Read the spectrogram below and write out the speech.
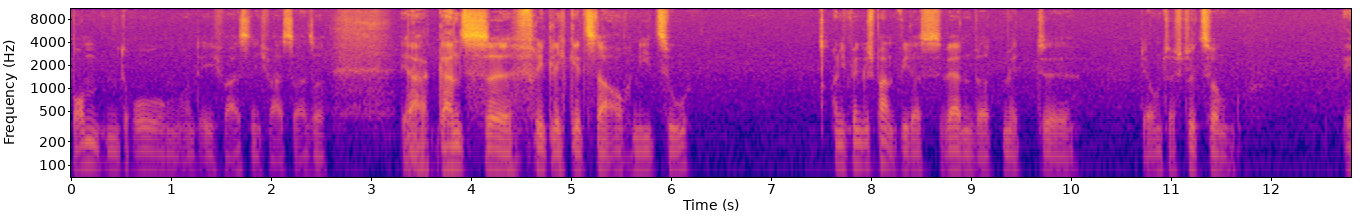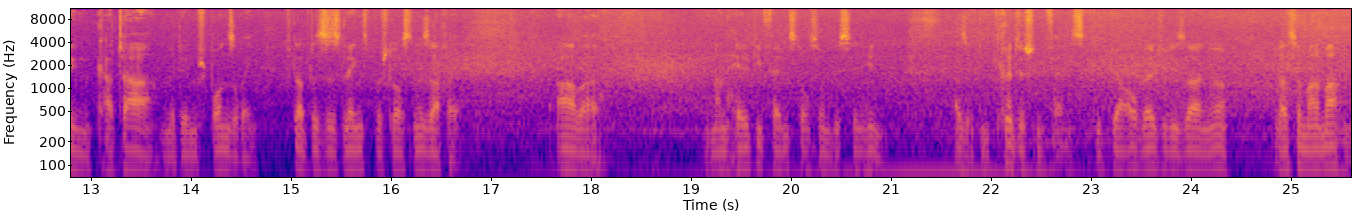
Bombendrohungen und ich weiß nicht was. Also ja, ganz äh, friedlich geht es da auch nie zu. Und ich bin gespannt, wie das werden wird mit äh, der Unterstützung in Katar, mit dem Sponsoring. Ich glaube, das ist längst beschlossene Sache. Aber man hält die Fans doch so ein bisschen hin. Also die kritischen Fans. Es gibt ja auch welche, die sagen, ja, lass mal machen.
